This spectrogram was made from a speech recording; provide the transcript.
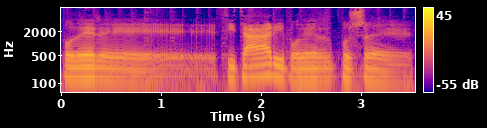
poder eh, citar y poder, pues. eh,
